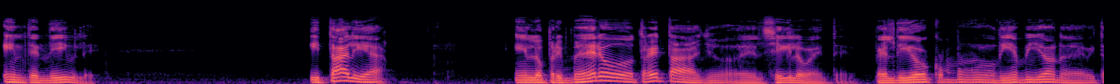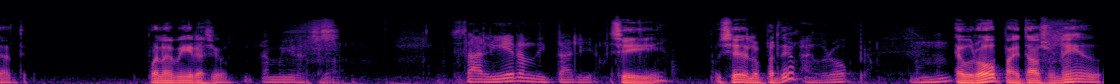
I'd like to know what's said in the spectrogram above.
entendible. Italia, en los primeros 30 años del siglo XX, perdió como 10 millones de habitantes por la migración. la migración. Salieron de Italia Sí, o sea, los perdió. a Europa. Ujú. Europa, Estados Unidos.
